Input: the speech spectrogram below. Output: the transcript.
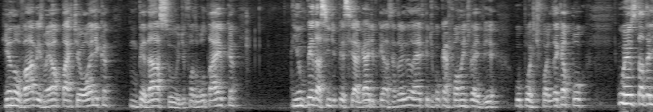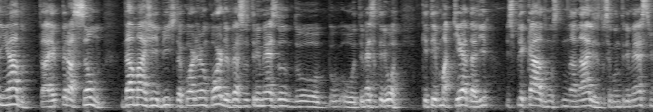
renováveis, maior parte eólica, um pedaço de fotovoltaica e um pedacinho de PCH de pequena central elétrica. De qualquer forma, a gente vai ver o portfólio daqui a pouco. O resultado alinhado, tá? a recuperação da margem EBIT da quarter on quarter versus o trimestre, do, do o, o trimestre anterior, que teve uma queda ali, explicado no, na análise do segundo trimestre,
